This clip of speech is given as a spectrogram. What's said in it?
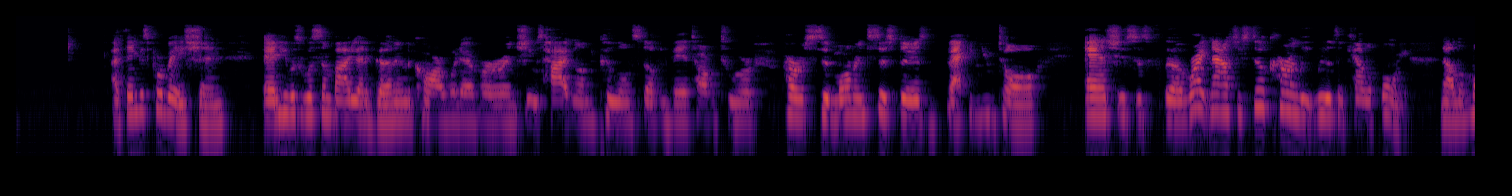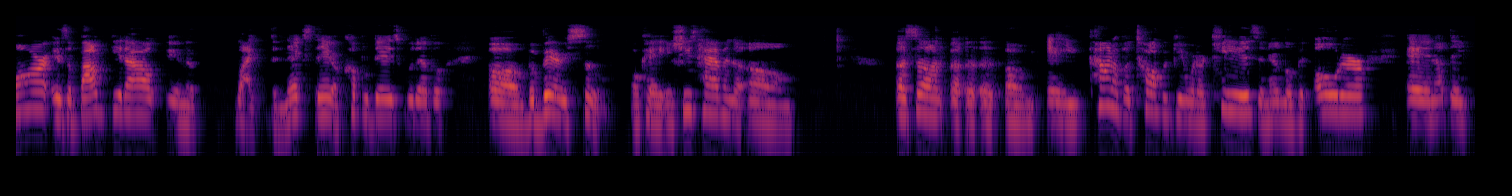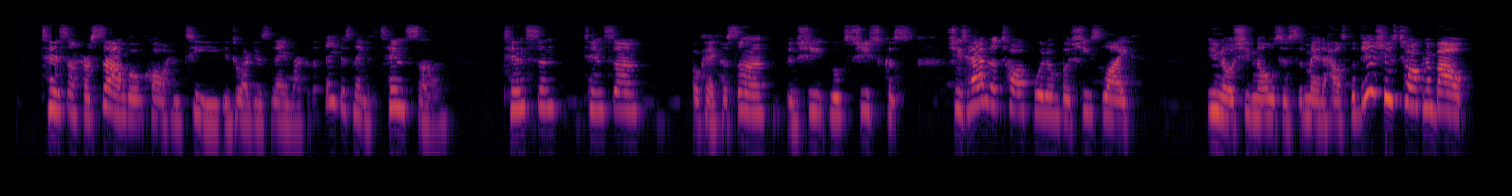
I think his probation and he was with somebody who had a gun in the car or whatever, and she was hiding on the pillow and stuff in the bed talking to her her Mormon sisters back in Utah, and she's just uh, right now she still currently lives in California. Now Lamar is about to get out in a like the next day or a couple days, whatever, um, but very soon. Okay, and she's having a um a son a, a, a, um a kind of a talk again with her kids, and they're a little bit older, and I think Tenson, her son, I'm gonna call him T until I get his name right, because I think his name is Tenson. Tenson, Tenson. Okay, her son, and she looks, she's, cause she's having a talk with him, but she's like, you know, she knows it's the man in the house. But then she's talking about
